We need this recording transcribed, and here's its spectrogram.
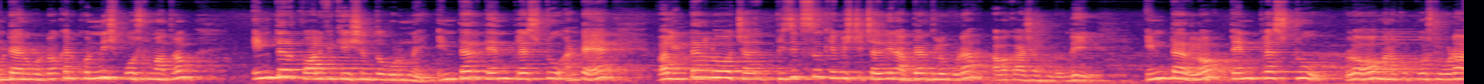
ఉంటాయి అనుకుంటాం. కానీ కొన్ని పోస్టులు మాత్రం ఇంటర్ క్వాలిఫికేషన్తో కూడా ఉన్నాయి ఇంటర్ టెన్ ప్లస్ టూ అంటే వాళ్ళు ఇంటర్లో చ ఫిజిక్స్ కెమిస్ట్రీ చదివిన అభ్యర్థులకు కూడా అవకాశం ఉంటుంది. ఇంటర్లో టెన్ ప్లస్ టూలో మనకు పోస్టులు కూడా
